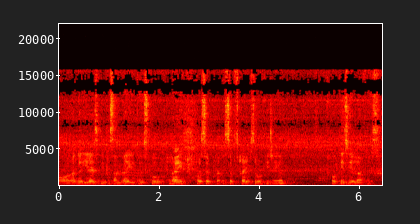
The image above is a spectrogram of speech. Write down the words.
और अगर ये रेसिपी पसंद आई तो इसको लाइक और सब्सक्राइब ज़रूर कीजिएगा। ओके जी, अल्लाह हाफ़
